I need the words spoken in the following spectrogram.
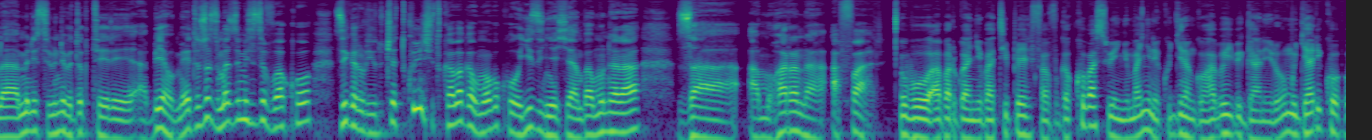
na minisitiri w'intebe dogiteri abiy ahmed zo zimaze iminsi zivuga ko zigaruriye uduce twinshi twabaga mu maboko y'izi nyeshyamba mu ntara za amuhara na afari ubu abarwanyi ba tpf bavuga ko basubiye inyuma nyine kugira ngo habeho ibiganiro mu gihe ariko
